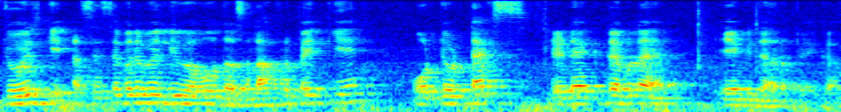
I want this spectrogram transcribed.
जो इसकी असेसेबल वैल्यू है वो दस लाख रुपए की है और जो टैक्स डिडक्टेबल है, एक हज़ार रुपये का।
